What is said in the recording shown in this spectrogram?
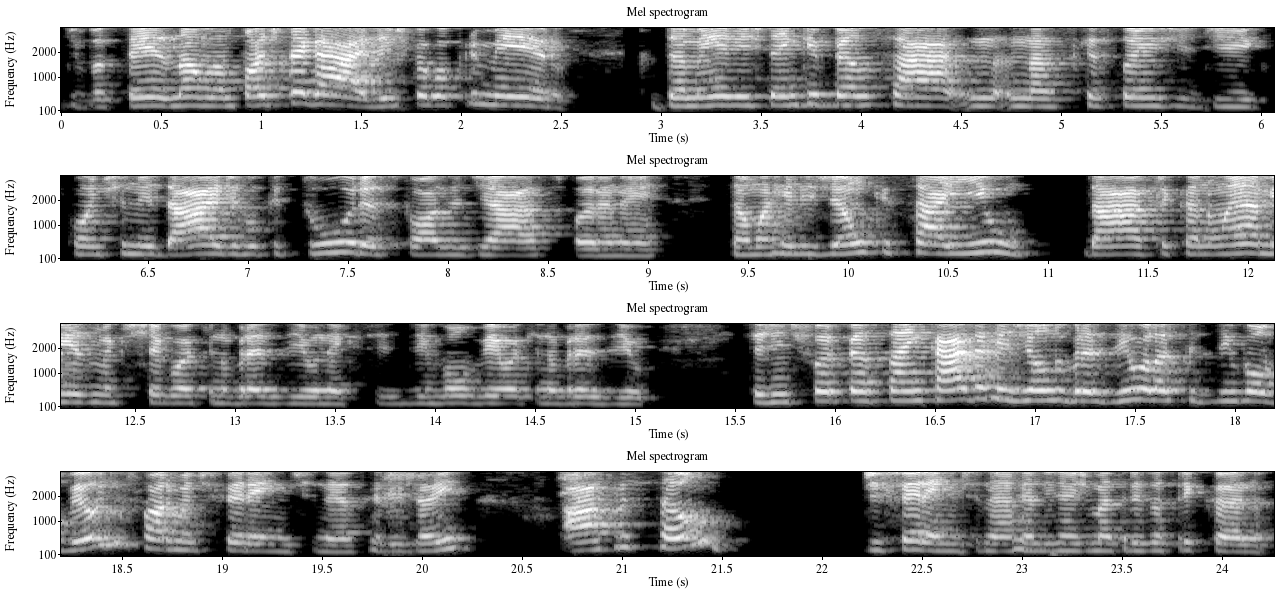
de vocês, não, não pode pegar, a gente pegou primeiro. Também a gente tem que pensar nas questões de, de continuidade, rupturas pós a diáspora, né? Então, uma religião que saiu da África não é a mesma que chegou aqui no Brasil, né? Que se desenvolveu aqui no Brasil. Se a gente for pensar em cada região do Brasil, ela se desenvolveu de forma diferente, né? As religiões afro são diferentes, né? Religiões de matriz africana.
